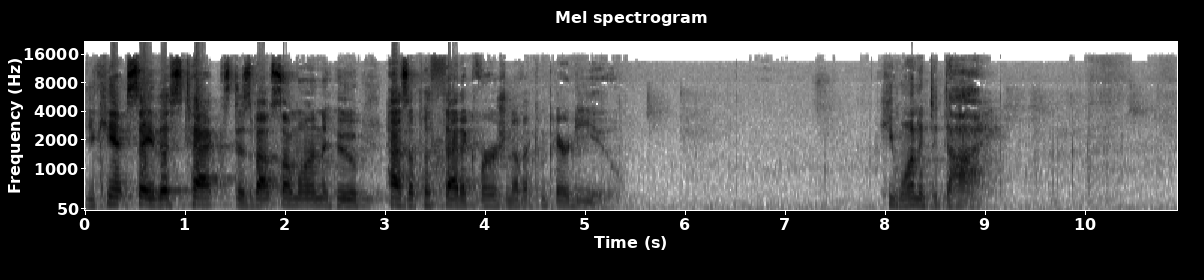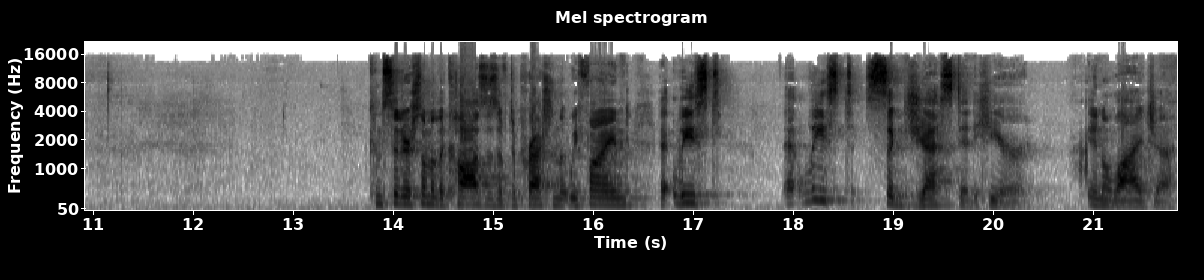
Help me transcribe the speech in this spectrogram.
you can't say this text is about someone who has a pathetic version of it compared to you. He wanted to die. Consider some of the causes of depression that we find at least at least suggested here in Elijah.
